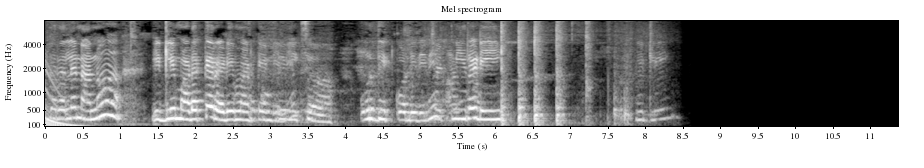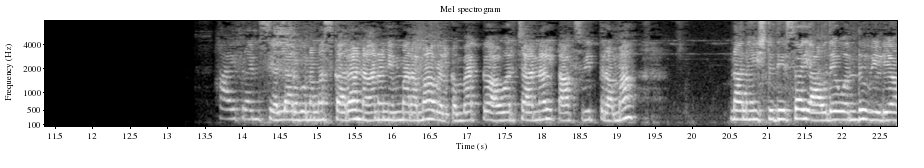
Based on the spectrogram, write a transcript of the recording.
ಇದರಲ್ಲೇ ನಾನು ಇಡ್ಲಿ ಮಾಡೋಕ್ಕೆ ರೆಡಿ ಮಾಡ್ಕೊಂಡಿದ್ದೀನಿ. ಹುರಿದು ಇಟ್ಕೊಂಡಿದ್ದೀನಿ chutney ready idli? Hi friends ಎಲ್ಲರಿಗೂ ನಮಸ್ಕಾರ. ನಾನು ನಿಮ್ಮ Rama. Welcome back to our channel talks with Rama. ನಾನು ಇಷ್ಟು ದಿವಸ ಯಾವುದೇ ಒಂದು ವಿಡಿಯೋ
